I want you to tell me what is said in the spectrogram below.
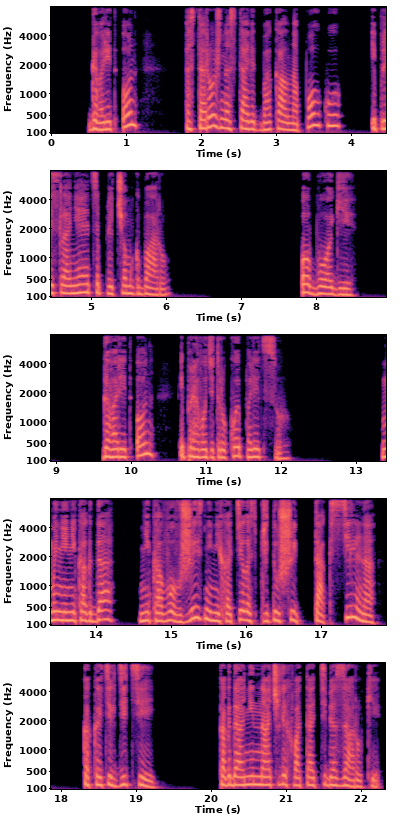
— говорит он, осторожно ставит бокал на полку и прислоняется плечом к бару. «О боги!» — говорит он и проводит рукой по лицу. «Мне никогда никого в жизни не хотелось придушить так сильно, как этих детей, когда они начали хватать тебя за руки.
